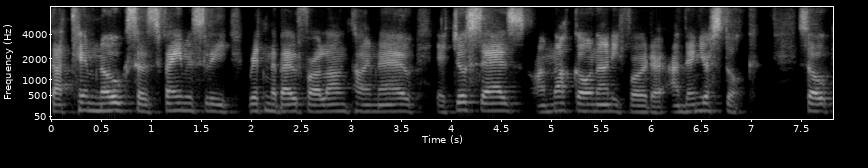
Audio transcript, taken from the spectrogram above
that Tim Noakes has famously written about for a long time now, it just says, I'm not going any further. And then you're stuck. So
